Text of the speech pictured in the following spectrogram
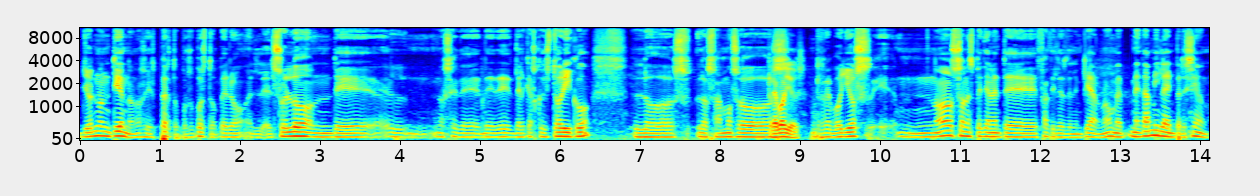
yo no entiendo no soy experto por supuesto pero el, suelo de no sé del casco histórico los los famosos rebollos. rebollos eh, no son especialmente fáciles de limpiar no me, da a mí la impresión.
